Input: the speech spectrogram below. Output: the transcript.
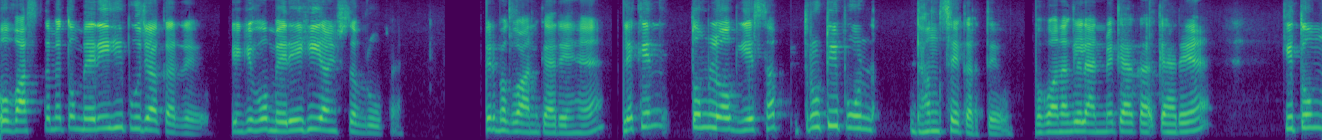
वो वास्तव में तुम मेरी ही पूजा कर रहे हो। क्योंकि वो मेरे ही अंश स्वरूप है। फिर भगवान कह रहे हैं, लेकिन तुम लोग ये सब त्रुटिपूर्ण ढंग से करते हो। भगवान अगली लाइन में क्या कह रहे हैं कि तुम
